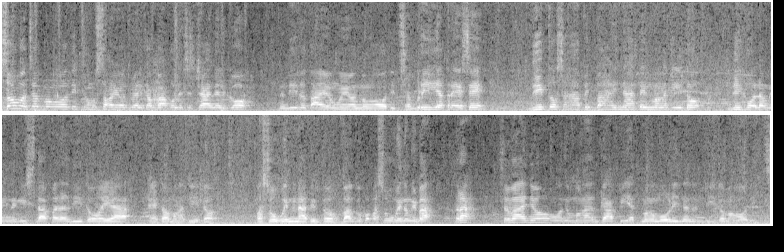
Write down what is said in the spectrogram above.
So, what's up mga otit? Kamusta kayo at welcome back ulit sa channel ko. Nandito tayo ngayon mga otit sa Bria 13. Dito sa kapitbahay natin mga tito. Hindi ko alam may nag-isda pala dito kaya eto mga tito. Pasukin na natin to. Bago pa pasukin ng iba. Tara, samahan nyo ako kung mga gapi at mga moli na nandito mga odits.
